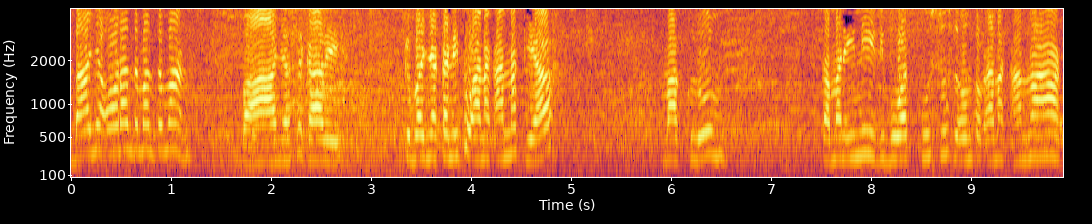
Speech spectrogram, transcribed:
Banyak orang teman-teman. Banyak sekali. Kebanyakan itu anak-anak ya. Maklum, taman ini dibuat khusus untuk anak-anak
